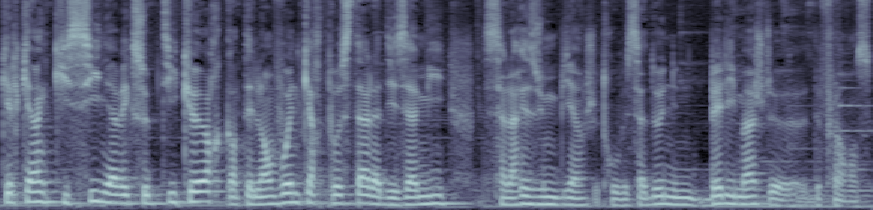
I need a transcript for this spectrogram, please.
Quelqu'un qui signe avec ce petit cœur quand elle envoie une carte postale à des amis, ça la résume bien, je trouve, et ça donne une belle image de, Florence.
